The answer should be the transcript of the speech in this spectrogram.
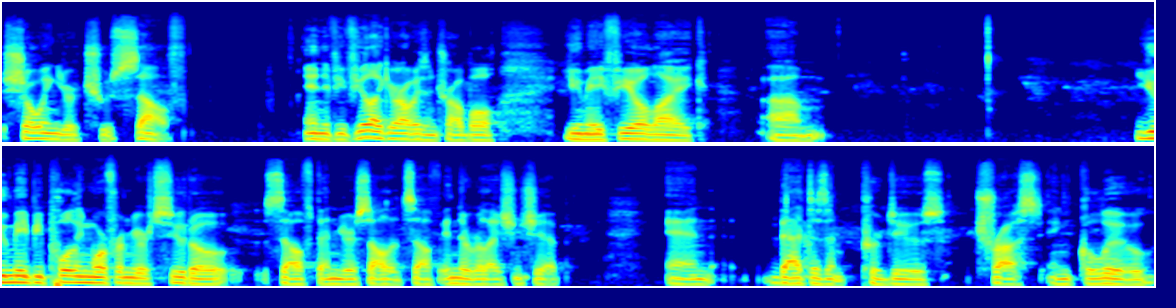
showing your true self. And if you feel like you're always in trouble, you may feel like um, you may be pulling more from your pseudo self than your solid self in the relationship. And that doesn't produce trust and glue.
